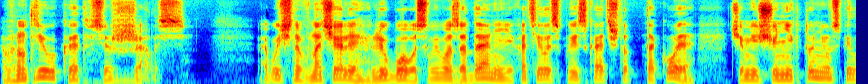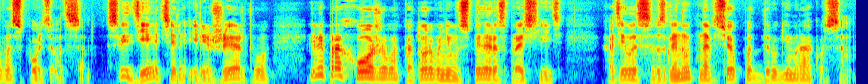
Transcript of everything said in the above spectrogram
Внутри у Кэт все сжалось. Обычно в начале любого своего задания ей хотелось поискать что-то такое — чем еще никто не успел воспользоваться, свидетеля или жертву, или прохожего, которого не успели расспросить. Хотелось взглянуть на все под другим ракурсом.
